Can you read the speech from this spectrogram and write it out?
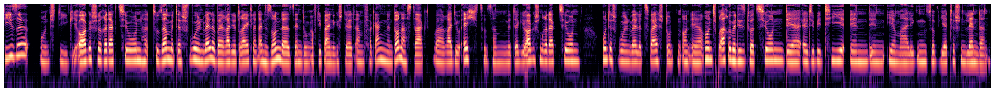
Diese und die georgische Redaktion hat zusammen mit der Schwulen Welle bei Radio Dreieckland eine Sondersendung auf die Beine gestellt. Am vergangenen Donnerstag war Radio Ech zusammen mit der georgischen Redaktion und der Schwulen Welle zwei Stunden on air und sprach über die Situation der LGBT in den ehemaligen sowjetischen Ländern.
